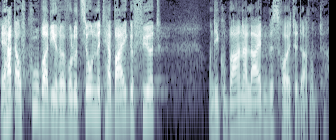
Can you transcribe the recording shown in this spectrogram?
Er hat auf Kuba die Revolution mit herbeigeführt und die Kubaner leiden bis heute darunter.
